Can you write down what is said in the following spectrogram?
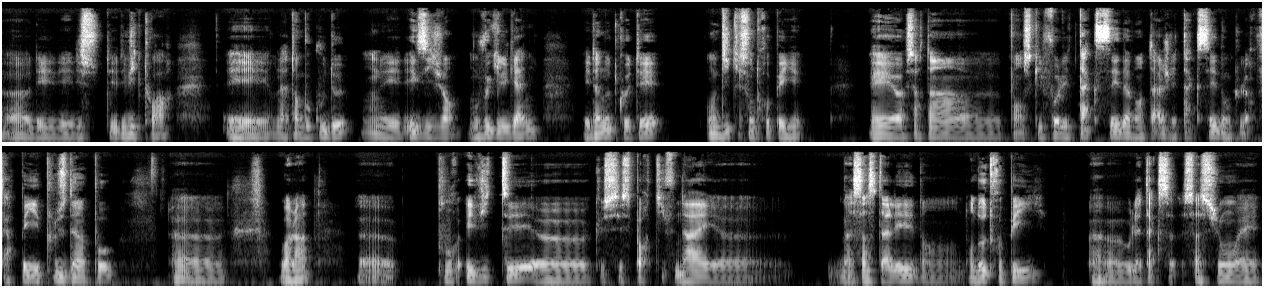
euh, des, des, des, victoires, et on attend beaucoup d'eux. On est exigeant, on veut qu'ils gagnent. Et d'un autre côté, on dit qu'ils sont trop payés. Et euh, certains euh, pensent qu'il faut les taxer davantage, les taxer, donc leur faire payer plus d'impôts. voilà. Euh, pour éviter euh, que ces sportifs n'aillent euh, bah, s'installer dans d'autres pays où la taxation est,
